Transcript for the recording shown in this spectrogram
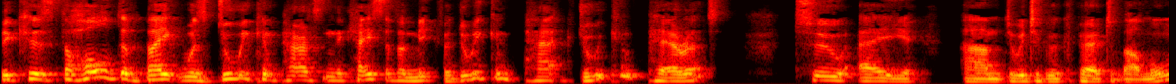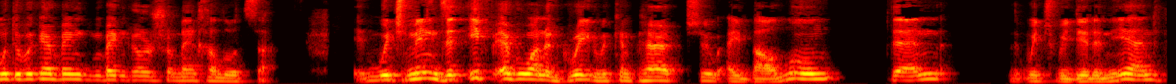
Because the whole debate was: Do we compare it in the case of a mikveh? Do we compare? Do we compare it to a um, do we compare it to Balmum do we compare Ben Ben Chalutza? Which means that if everyone agreed we compare it to a Balmum, then which we did in the end,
